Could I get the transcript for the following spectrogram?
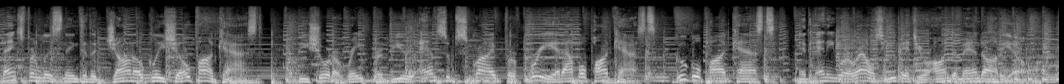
Thanks for listening to the John Oakley Show podcast. Be sure to rate, review, and subscribe for free at Apple Podcasts, Google Podcasts, and anywhere else you get your on demand audio.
